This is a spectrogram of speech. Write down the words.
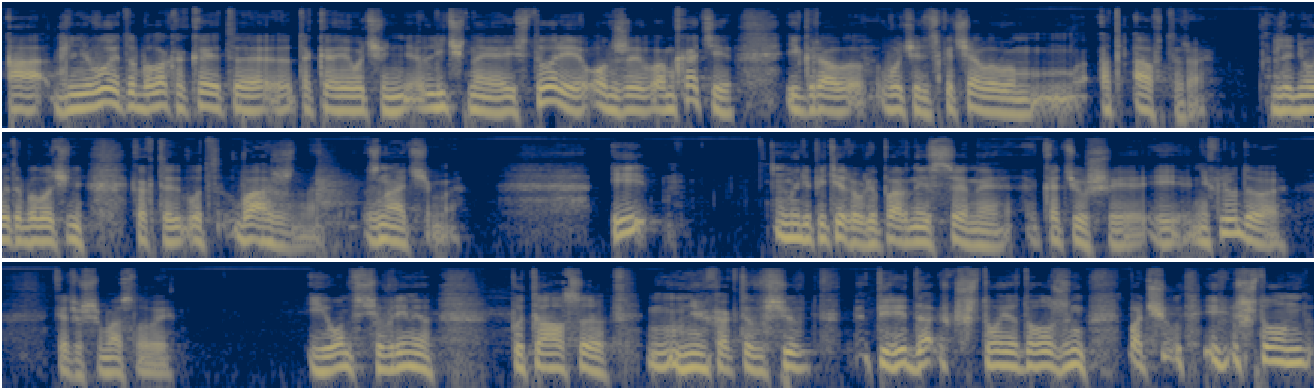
А для него это была какая-то э, такая очень личная история. Он же в Амхате играл в очередь с Качаловым от автора. Для него это было очень как-то вот важно, значимо. И мы репетировали парные сцены Катюши и Нехлюдова, Катюши Масловой. И он все время пытался мне как-то все передать, что я должен почувствовать, что он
